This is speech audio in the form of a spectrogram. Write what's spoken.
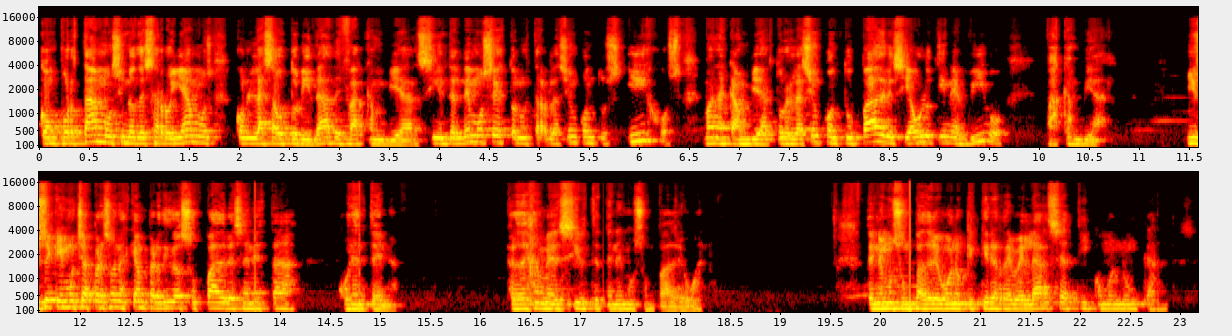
comportamos y nos desarrollamos con las autoridades va a cambiar. Si entendemos esto, nuestra relación con tus hijos van a cambiar, tu relación con tu padre, si aún lo tienes vivo, va a cambiar. Y yo sé que hay muchas personas que han perdido a sus padres en esta cuarentena. Pero déjame decirte, tenemos un Padre bueno. Tenemos un Padre bueno que quiere revelarse a ti como nunca antes.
